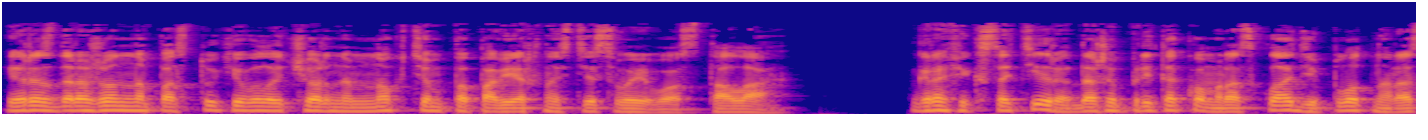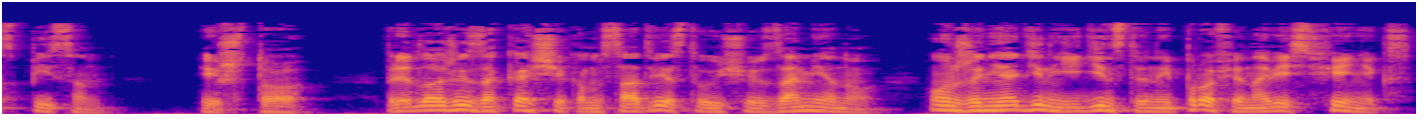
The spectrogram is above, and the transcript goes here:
и раздраженно постукивала черным ногтем по поверхности своего стола. График сатира даже при таком раскладе плотно расписан. «И что? Предложи заказчикам соответствующую замену. Он же не один единственный профи на весь Феникс».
